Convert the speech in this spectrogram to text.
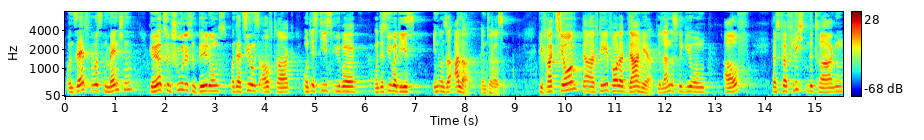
und selbstbewussten Menschen, gehört zum schulischen Bildungs- und Erziehungsauftrag und ist dies überdies in unser aller Interesse. Die Fraktion der AfD fordert daher die Landesregierung auf, das verpflichtende Tragen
